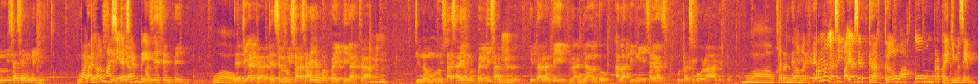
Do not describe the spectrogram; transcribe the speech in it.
Lulus SMP itu. Padahal masih iya, SMP. Masih SMP. Wow. Jadi ada diesel rusak saya perbaiki, ada Hmm. dinamo rusak saya perbaiki sambil kita nanti belanja untuk alat ini saya budal sekolah gitu. Wow, keren banget. Pernah nggak sih Pak Yasir gagal waktu memperbaiki mesin?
